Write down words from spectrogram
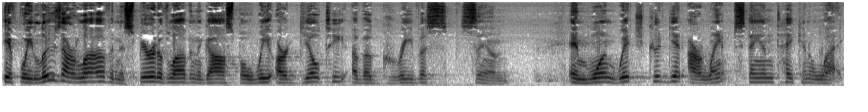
If we lose our love and the spirit of love in the gospel, we are guilty of a grievous sin and one which could get our lampstand taken away.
